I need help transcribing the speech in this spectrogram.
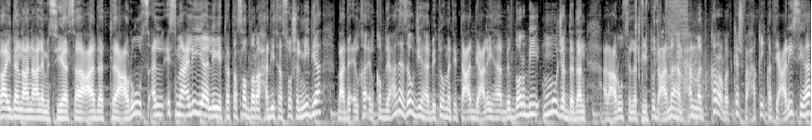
بعيدا عن عالم السياسة عادت عروس الإسماعيلية لتتصدر حديث ال social media بعد إلقاء القبض على زوجها بتهمة التعدي عليها بالضرب مجددا. العروس التي تدعى مها محمد قررت كشف حقيقة عريسها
